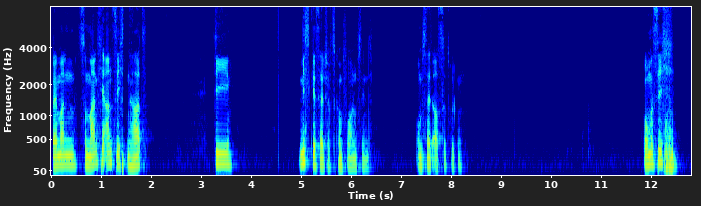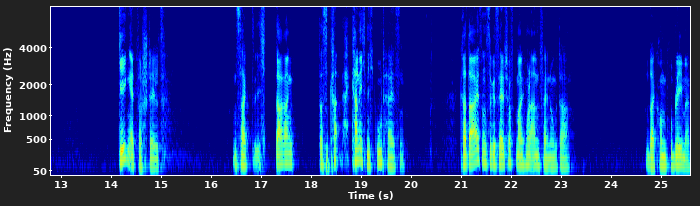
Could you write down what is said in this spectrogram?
wenn man so manche Ansichten hat, die nicht gesellschaftskonform sind, um es nicht auszudrücken. Wo man sich gegen etwas stellt und sagt, ich, daran, das kann, kann ich nicht gutheißen. Gerade da ist unsere Gesellschaft manchmal Anfeindung da. Und da kommen Probleme.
